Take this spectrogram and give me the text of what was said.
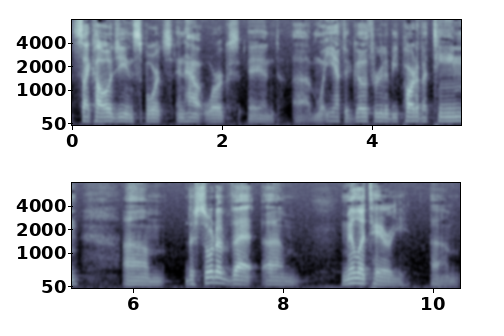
psychology in sports and how it works and um, what you have to go through to be part of a team. Um, there's sort of that um, military um,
